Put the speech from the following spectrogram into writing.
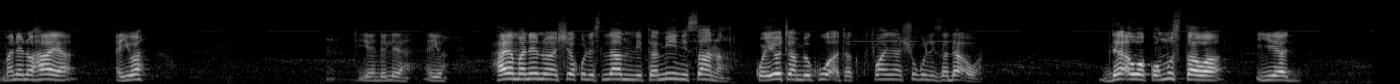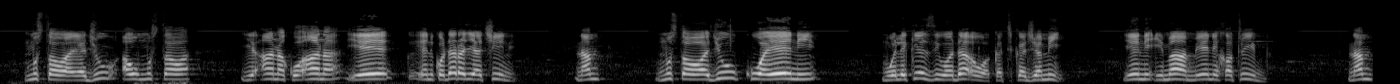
maneno haya aiywa yaendelea aiywa haya maneno ya Sheikhul Islam ni thamini sana kwa yeyote ambaye kuwa atakufanya shughuli za da'wa. Da'wa kwa mustawa ya mustawa ya juu au mustawa ya ana kwa ana yeye yani kwa daraja ya chini. Naam mustawa wa juu kuwa yeye ni mwelekezi wa da'wa katika jamii yeye ni imam yeye ni khatib. Nam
